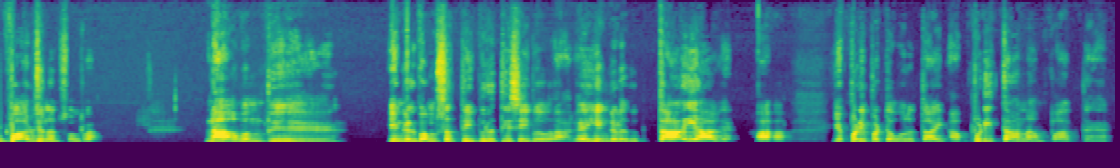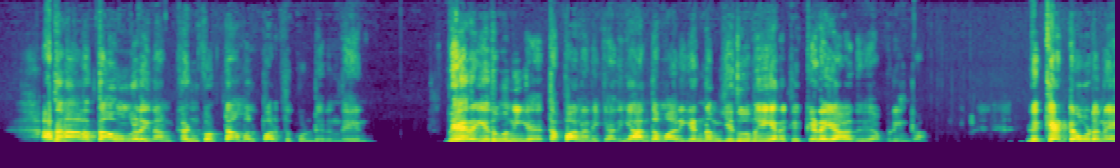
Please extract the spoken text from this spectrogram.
இப்போ அர்ஜுனன் சொல்கிறான் நான் வந்து எங்கள் வம்சத்தை விருத்தி செய்பவராக எங்களது தாயாக. ஆஹா எப்படிப்பட்ட ஒரு தாய்? அப்படித்தான் நான் பார்த்தேன். அதனால தான் உங்களை நான் கண்கொட்டாமல் பார்த்து கொண்டிருந்தேன். வேற எதுவும் நீங்க தப்பா நினைக்காதீங்க. அந்த மாதிரி எண்ணம் எதுவுமே எனக்கு கிடையாது அப்படின்றான். இதை கேட்ட உடனே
